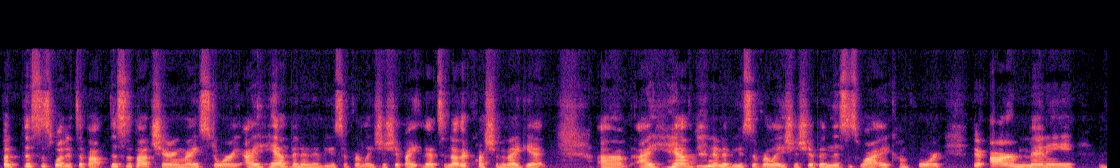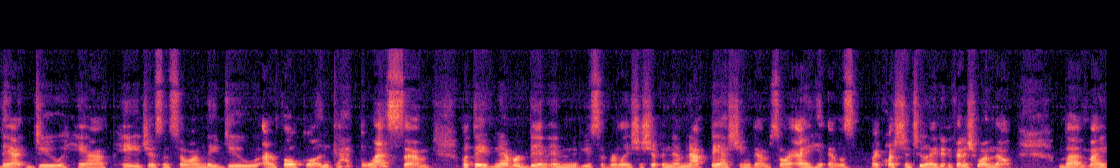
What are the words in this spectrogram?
But this is what it's about. This is about sharing my story. I have been in an abusive relationship. I, that's another question that I get. Um, I have been in an abusive relationship, and this is why I come forward. There are many that do have pages and so on. They do are vocal, and God bless them, but they've never been in an abusive relationship, and I'm not bashing them. So I, I that was my question too. I didn't finish one though, but my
